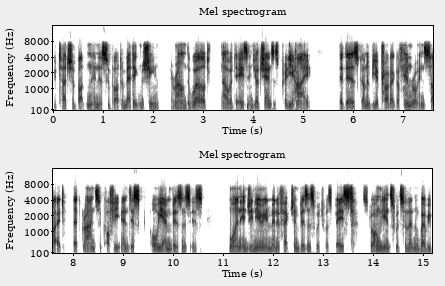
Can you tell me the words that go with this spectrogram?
you touch a button in a super automatic machine around the world nowadays, and your chance is pretty high that there's going to be a product of Hemro inside that grinds the coffee. And this OEM business is more an engineering and manufacturing business, which was based strongly in Switzerland, and where we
